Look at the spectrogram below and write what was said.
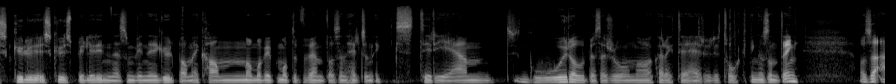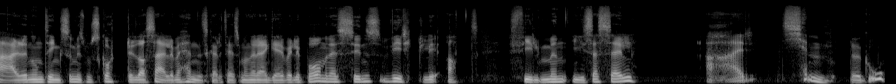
sku- skuespillerinne som vinner Gullpalme i Cannes. Nå må vi på en måte forvente oss en helt sånn ekstremt god rolleprestasjon og karaktertolkning og sånne ting. Og så er det noen ting som liksom skorter, da særlig med hennes karakter, som man reagerer veldig på. Men jeg syns virkelig at filmen i seg selv er kjempegod.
